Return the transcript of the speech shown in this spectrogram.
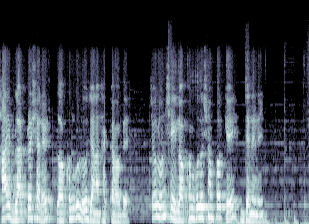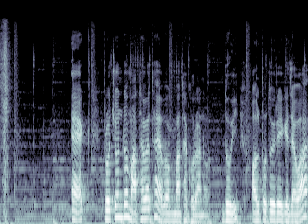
হাই ব্লাড প্রেশারের লক্ষণগুলো জানা থাকতে হবে। চলুন সেই লক্ষণগুলো সম্পর্কে জেনে নিই। এক, প্রচণ্ড মাথা ব্যথা এবং মাথা ঘোরানো। দুই অল্পতই রেগে যাওয়া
